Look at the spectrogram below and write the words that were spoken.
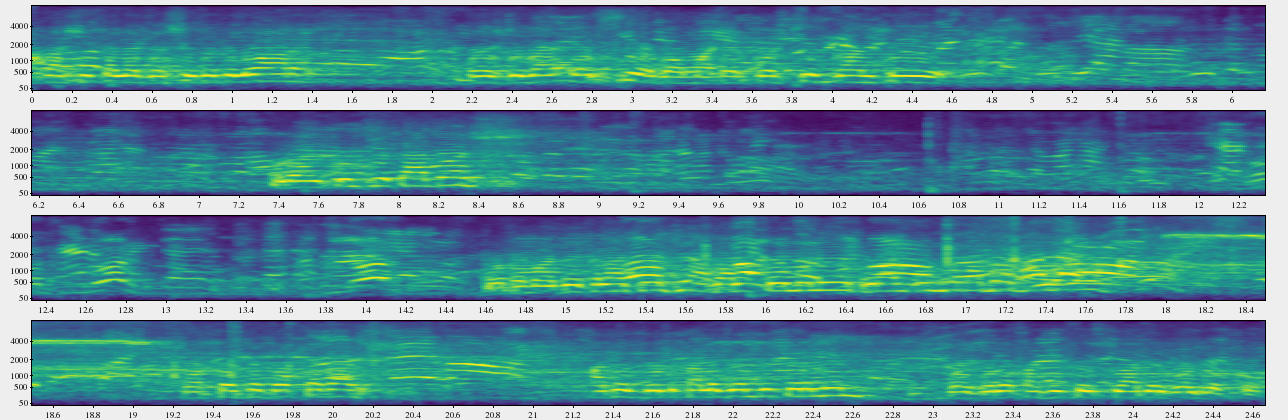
আকাশী কালার জার্সিত খেলোয়াড় দশডুবা এফসি এবং মাঠের পশ্চিম প্রান্তে পুরানগঞ্জ একাদশ প্রথমার্ধে খেলা চলছে আবার আক্রমণে পুরানগঞ্জ একাদশ অত্যন্ত দক্ষতার সাথে গোল কালো বন্ধু করলেন দশডুবা খাজিরপুর ক্লাবের গোলরক্ষক।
